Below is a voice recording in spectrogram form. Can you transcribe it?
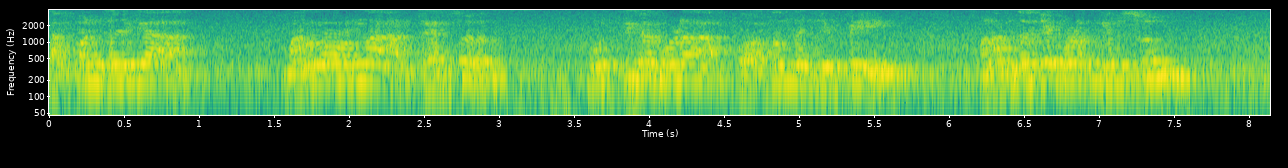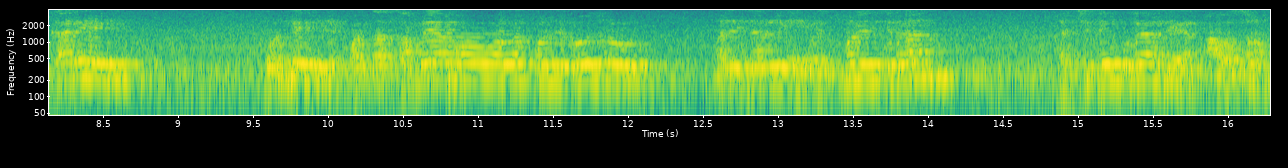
తప్పనిసరిగా మనలో ఉన్న స్ట్రెస్ పూర్తిగా కూడా పోతుందని చెప్పి మనందరికీ కూడా తెలుసు. కానీ కొన్ని కొంత సమయాభావం వల్ల కొన్ని రోజులు మరి దాన్ని విస్మరించిన ఖచ్చితంగా అది అవసరం.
